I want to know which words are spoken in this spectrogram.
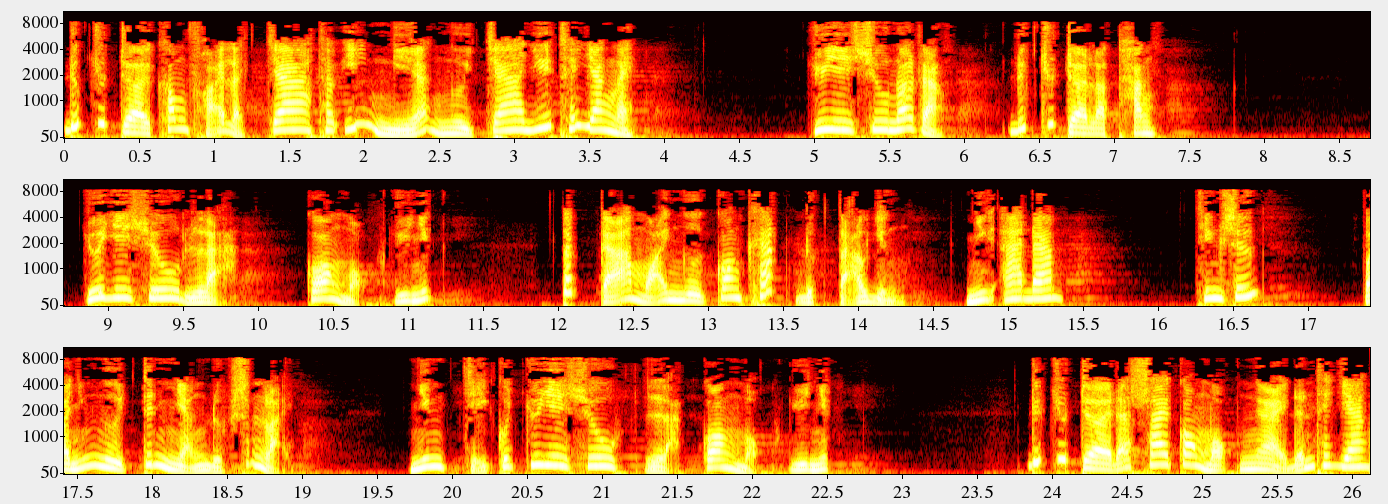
Đức Chúa Trời không phải là cha theo ý nghĩa người cha dưới thế gian này. Chúa Giêsu nói rằng Đức Chúa Trời là thần. Chúa Giêsu là con một duy nhất. Tất cả mọi người con khác được tạo dựng như Adam, thiên sứ và những người tin nhận được sanh lại. Nhưng chỉ có Chúa Giêsu là con một duy nhất. Đức Chúa Trời đã sai con một ngày đến thế gian,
